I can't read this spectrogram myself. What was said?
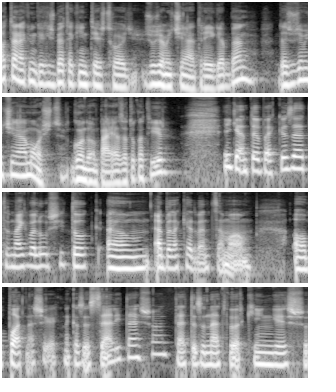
Adtál nekünk egy kis betekintést, hogy Zsuzsa mit csinált régebben, de Zsuzsa mit csinál most? Gondolom pályázatokat ír. Igen, többek között megvalósítok. Ebben a kedvencem a, a partnerségeknek az összeállítása, tehát ez a networking, és,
